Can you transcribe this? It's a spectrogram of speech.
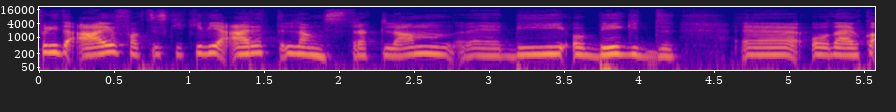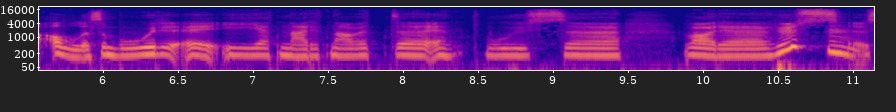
Fordi det er jo faktisk ikke Vi er et langstrakt land, eh, by og bygd, eh, og det er jo ikke alle som bor i et nærheten av et, et bohus. varehus. varehus,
